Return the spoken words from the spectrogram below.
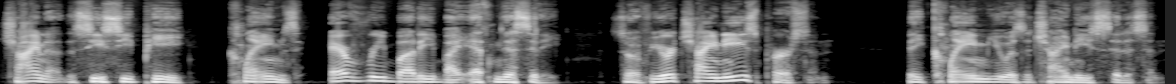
China, the CCP, claims everybody by ethnicity. So if you're a Chinese person, they claim you as a Chinese citizen.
